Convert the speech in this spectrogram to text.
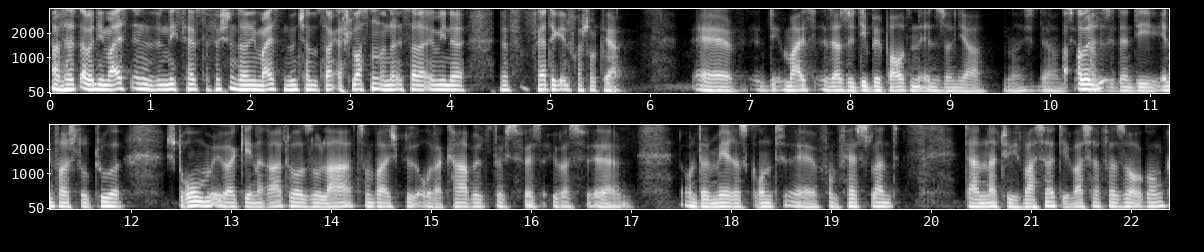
Das heißt aber, die meisten Inseln sind nicht self-sufficient, sondern die meisten sind schon sozusagen erschlossen und dann ist da irgendwie eine, eine fertige Infrastruktur. Ja. Äh, die meist, also die bebauten Inseln, ja. Da Aber haben sie denn die Infrastruktur, Strom über Generator, Solar zum Beispiel oder Kabel durchs Fest, übers, äh, unter dem Meeresgrund äh, vom Festland. Dann natürlich Wasser, die Wasserversorgung.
